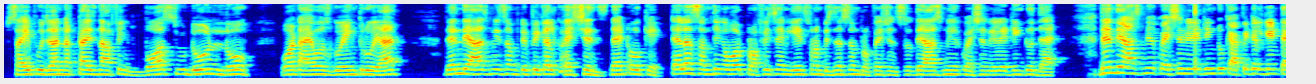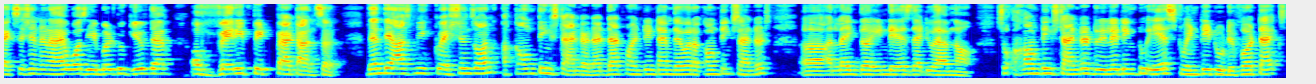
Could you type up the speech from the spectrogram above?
Sai Puja Nakka is laughing. Boss, you don't know what I was going through, yeah. Then they asked me some typical questions that okay tell us something about profits and gains from business and professions. So they asked me a question relating to that. Then they asked me a question relating to capital gain taxation and i was able to give them a very pit pat answer. Then they asked me questions on accounting standard. At that point in time there were accounting standards uh, unlike the ind AS that you have now. So accounting standard relating to as 22 deferred tax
